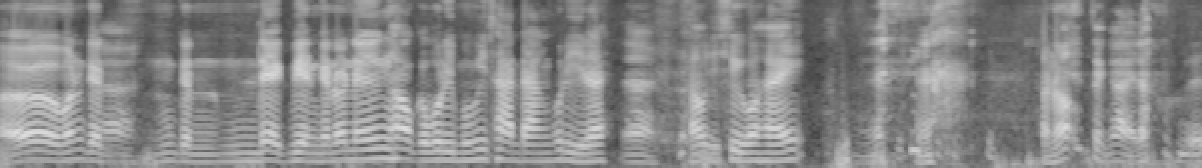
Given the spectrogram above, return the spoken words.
เออมันก็มันก็เลขเปลี่ยนกันหนิดนึงเฮาก็บ่ดีบ่มีทานดังพอดีเลยอ่าเฮาสิชื่อมาให้ เอาเนาะจะง่ายแล้วนี่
